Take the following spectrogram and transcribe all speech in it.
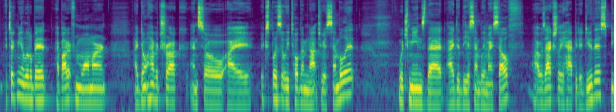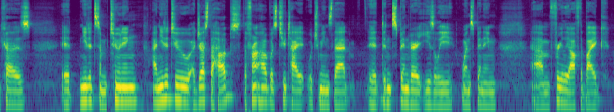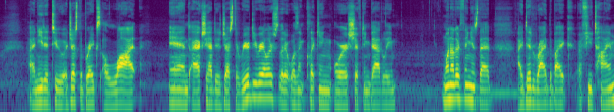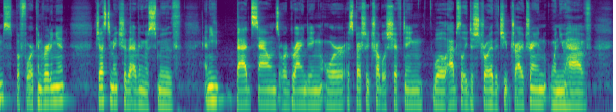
it took me a little bit. I bought it from Walmart. I don't have a truck, and so I explicitly told them not to assemble it, which means that I did the assembly myself. I was actually happy to do this because it needed some tuning. I needed to adjust the hubs. The front hub was too tight, which means that it didn't spin very easily when spinning um, freely off the bike. I needed to adjust the brakes a lot, and I actually had to adjust the rear derailleur so that it wasn't clicking or shifting badly. One other thing is that I did ride the bike a few times before converting it just to make sure that everything was smooth. Any bad sounds or grinding or especially trouble shifting will absolutely destroy the cheap drivetrain when you have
